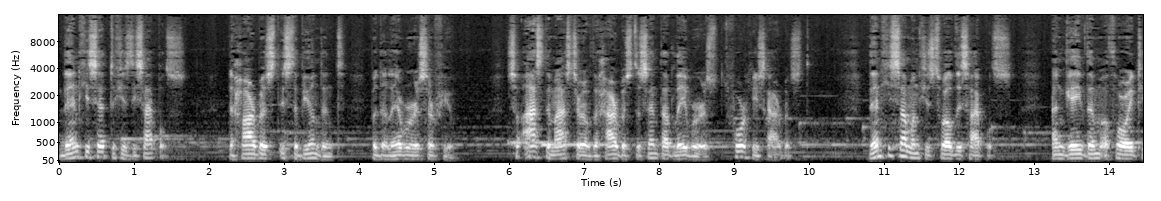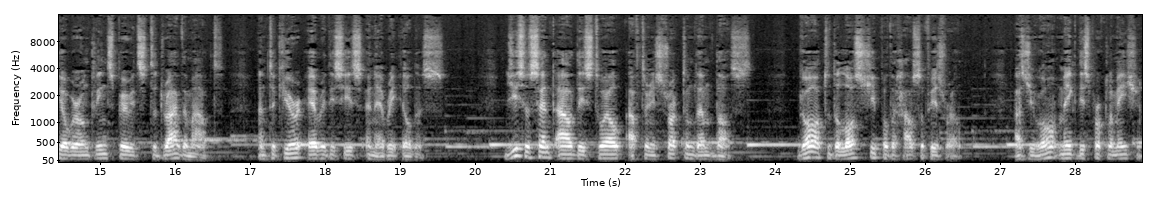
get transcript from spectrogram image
Then he said to his disciples, the harvest is abundant, but the laborers are few. So ask the master of the harvest to send out laborers for his harvest. Then he summoned his twelve disciples, and gave them authority over unclean spirits to drive them out, and to cure every disease and every illness. Jesus sent out these twelve after instructing them thus Go to the lost sheep of the house of Israel. As you go, make this proclamation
